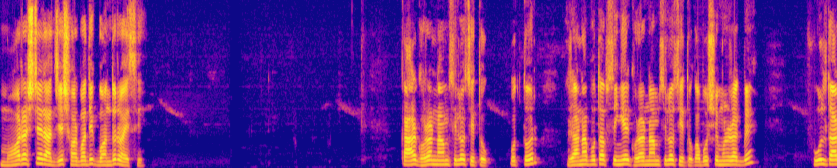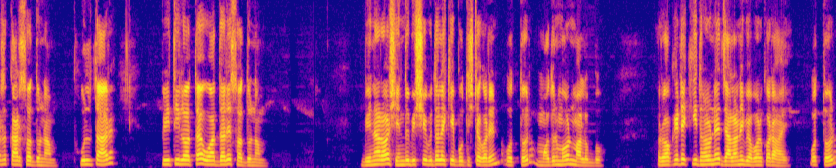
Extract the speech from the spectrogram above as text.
মহারাষ্ট্রের রাজ্যে সর্বাধিক বন্দর রয়েছে। কার ঘোড়ার নাম ছিল চেতক? উত্তর, রানা প্রতাপ সিংয়ের ঘোড়ার নাম ছিল চেতক। অবশ্যই মনে রাখবে, ফুল তার কার ছদ্মনাম? ফুল তার প্রীতিলতা ওয়াদ্দারের ছদ্মনাম। বেনারস হিন্দু বিশ্ববিদ্যালয় কে প্রতিষ্ঠা করেন? উত্তর মদনমোহন মালব্য। রকেটে কী ধরনের জ্বালানি ব্যবহার করা হয়? উত্তর,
